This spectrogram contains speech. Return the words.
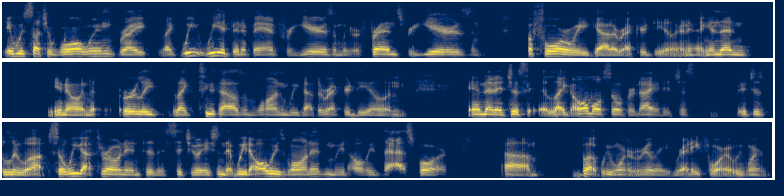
it was such a whirlwind right? Like we we had been a band for years and we were friends for years and before we got a record deal or anything. And then you know in early like 2001 we got the record deal and and then it just like almost overnight it just it just blew up. So we got thrown into the situation that we'd always wanted and we'd always asked for um, but we weren't really ready for it. We weren't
